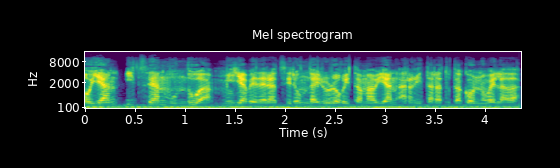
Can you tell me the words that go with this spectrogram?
Oian hitzean mundua mila bederatzireun da argitaratutako novela da.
